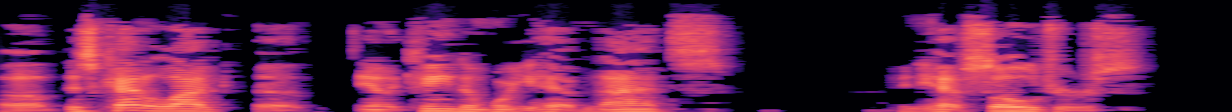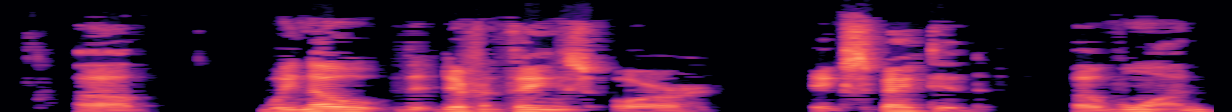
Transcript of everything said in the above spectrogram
Uh, it's kind of like uh, in a kingdom where you have knights and you have soldiers. Uh, we know that different things are expected of one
